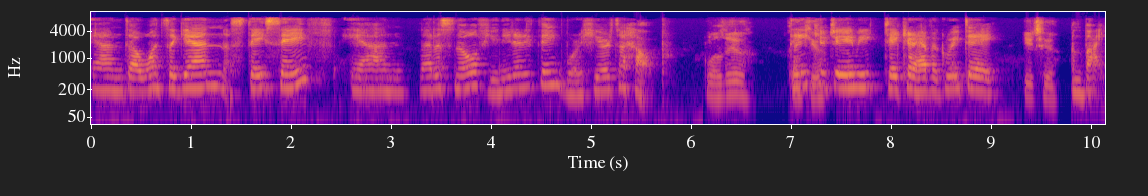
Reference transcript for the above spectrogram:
And uh, once again, stay safe and let us know if you need anything. We're here to help. Will do. Thank, Thank, you. Jamie. Take care. Have a great day. You too. And bye.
